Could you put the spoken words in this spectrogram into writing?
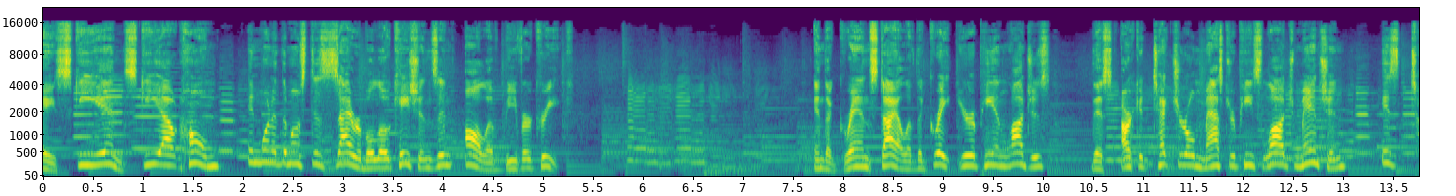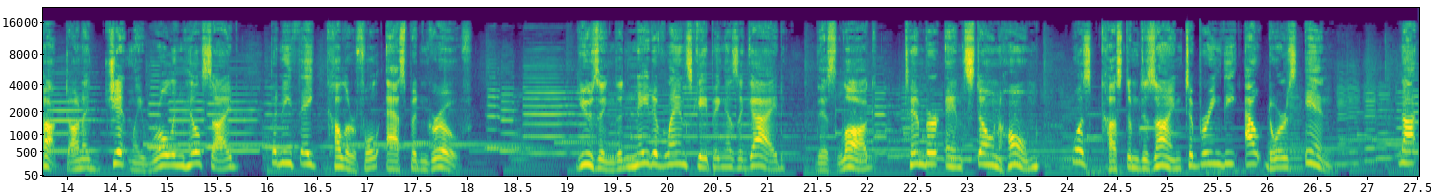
a ski in, ski out home in one of the most desirable locations in all of Beaver Creek. In the grand style of the great European lodges, this architectural masterpiece lodge mansion is tucked on a gently rolling hillside beneath a colorful aspen grove. Using the native landscaping as a guide, this log, timber, and stone home was custom designed to bring the outdoors in not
